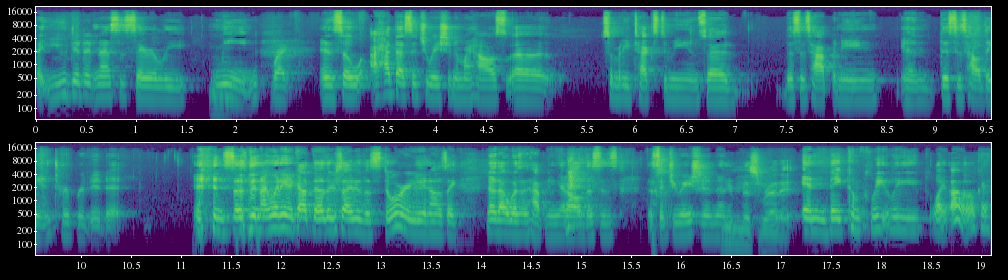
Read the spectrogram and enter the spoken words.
that you didn't necessarily mean. Right. And so I had that situation in my house. Uh, somebody texted me and said, This is happening, and this is how they interpreted it. And so then I went and got the other side of the story, and I was like, No, that wasn't happening at all. This is the situation. And, You misread it. and they completely, like, Oh, okay.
